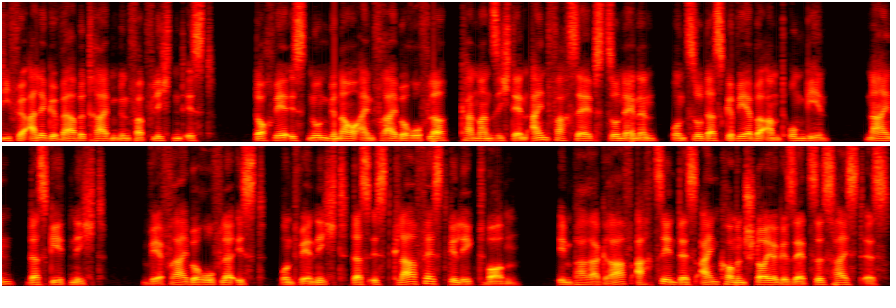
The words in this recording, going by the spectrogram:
die für alle Gewerbetreibenden verpflichtend ist. Doch wer ist nun genau ein Freiberufler, kann man sich denn einfach selbst so nennen und so das Gewerbeamt umgehen? Nein, das geht nicht. Wer Freiberufler ist und wer nicht, das ist klar festgelegt worden. Im Paragraph 18 des Einkommensteuergesetzes heißt es,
